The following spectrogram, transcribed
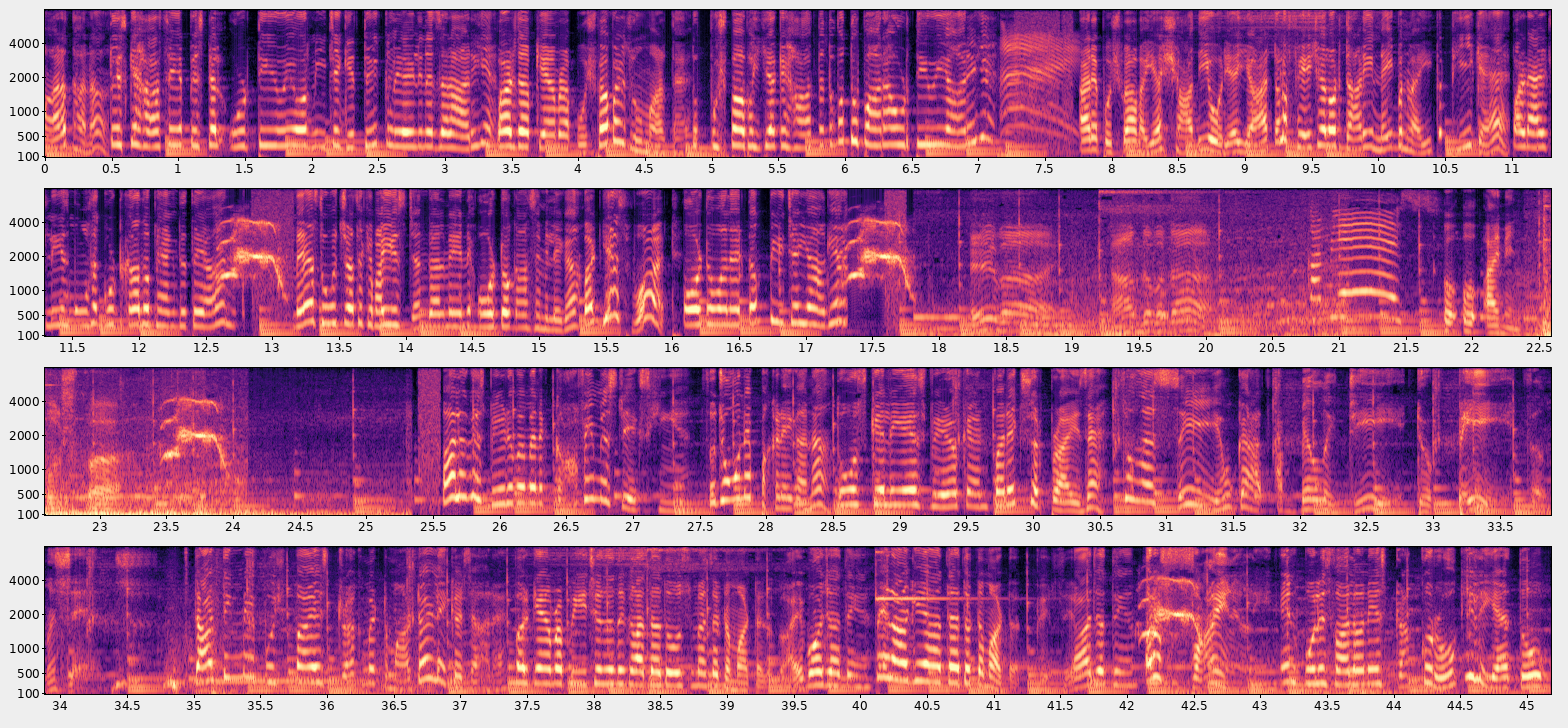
मारा था ना तो इसके हाथ से ये पिस्टल उड़ती हुई और नीचे गिरती हुई क्लियरली नज़र आ रही है। पर जब कैमरा पुष्पा पर जूम मारता है तो पुष्पा भैया के हाथ में तो वो दोबारा उड़ती हुई आ रही है। अरे पुष्पा भैया शादी हो रही है यार चलो फेशियल और दाढ़ी नहीं बनवाई तो ठीक है पर एटलीस्ट मुँह से गुटखा तो फेंक देते यार मैं सोच रहा था कि भाई इस जंगल में इन्हें ऑटो कहाँ से मिलेगा बट गेस व्हाट ऑटो वाला एकदम पीछे ही आ गया। हे भाई नाम तो बता। Kamlesh! Oh oh I mean Pushpa. हालाँकि इस वीडियो में मैंने काफ़ी मिस्टेक्स की हैं तो जो उन्हें पकड़ेगा ना तो उसके लिए इस वीडियो के एंड पर एक सरप्राइज़ है। So let's see who got ability to be film starting में पुष्पा इस ट्रक में टमाटर लेकर जा रहा है, पर कैमरा पीछे से दिखाता है तो उसमें से टमाटर गायब हो जाते हैं। फिर आगे आता है तो टमाटर फिर से आ जाते हैं। और फाइनली इन पुलिस वालों ने इस ट्रक को रोक ही लिया तो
